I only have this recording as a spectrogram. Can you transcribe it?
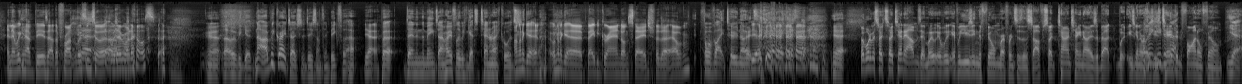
and then we can have beers out the front and listen Yeah. to it with everyone else. Yeah, that would be good. No, it'd be great to actually do something big for that. yeah, But then in the meantime, hopefully we can get to ten records. I'm gonna get an, I'm gonna get a baby grand on stage for the album. for like two notes. Yeah, yeah. But what about so so ten albums then? If, we, if we're using the film references and stuff, so Tarantino is about he's going to release his tenth and final film. Yeah.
